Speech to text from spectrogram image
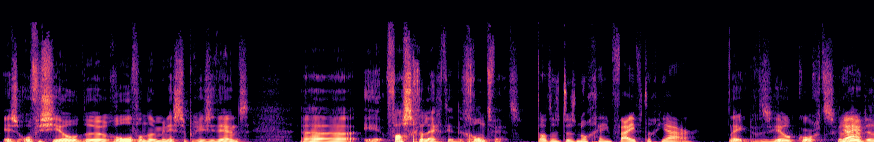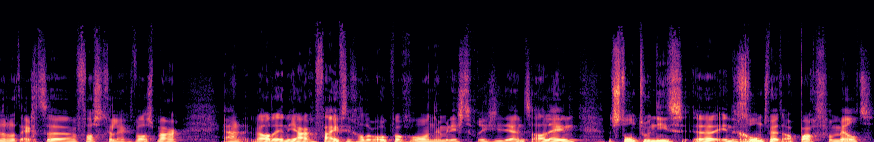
is officieel de rol van de minister-president uh, vastgelegd in de grondwet. Dat is dus nog geen 50 jaar. Nee, dat is heel kort geleden dat het echt uh, vastgelegd was. Maar ja, we hadden in de jaren 50 hadden we ook wel gewoon een minister-president. Alleen het stond toen niet uh, in de grondwet apart vermeld.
